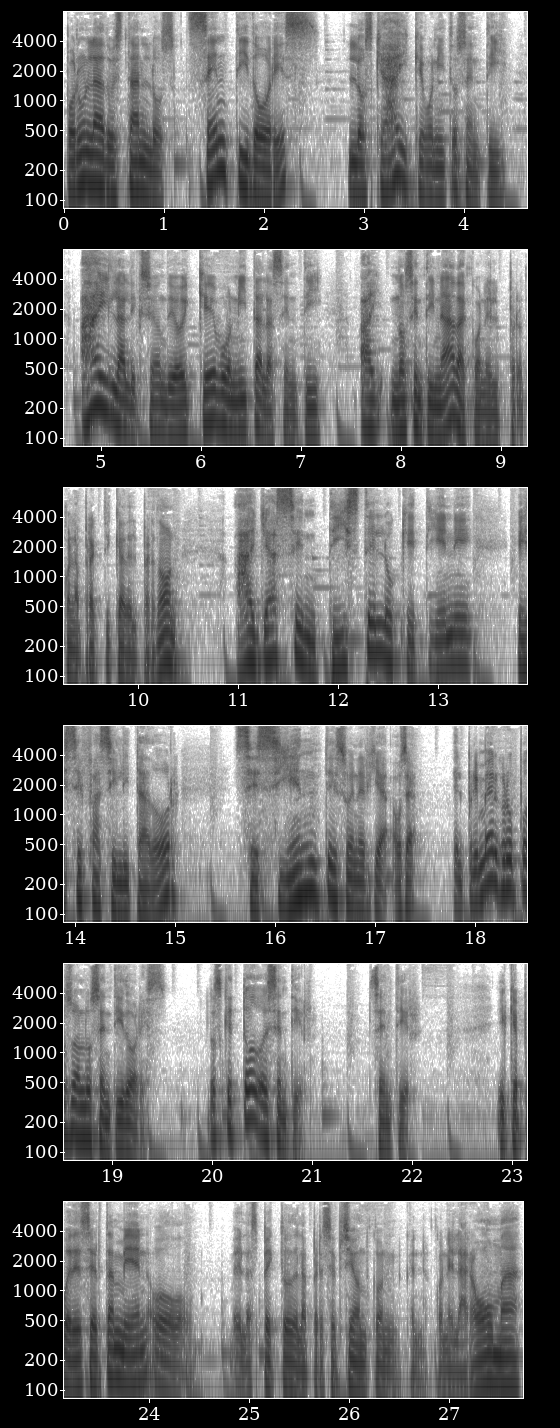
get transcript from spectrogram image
Por un lado están los sentidores, los que, ay, qué bonito sentí. Ay, la lección de hoy, qué bonita la sentí. Ay, no sentí nada con, el, con la práctica del perdón. Ay, ya sentiste lo que tiene ese facilitador. Se siente su energía. O sea, el primer grupo son los sentidores, los que todo es sentir, sentir. Y que puede ser también o el aspecto de la percepción con, con el aroma,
